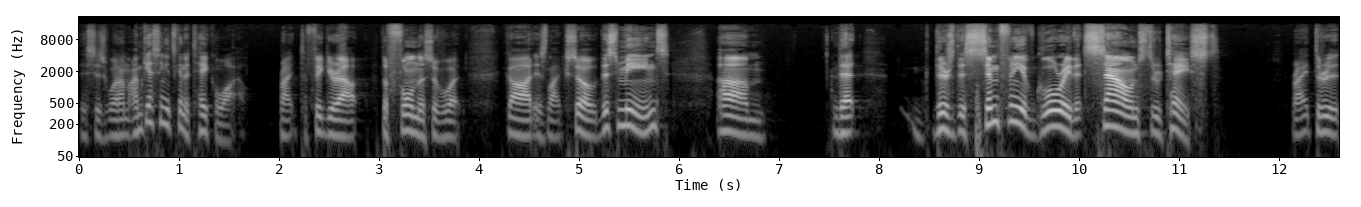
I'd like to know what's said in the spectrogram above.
This is what I'm. I'm guessing it's going to take a while right? To figure out the fullness of what God is like. So this means um, that there's this symphony of glory that sounds through taste, right? Through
